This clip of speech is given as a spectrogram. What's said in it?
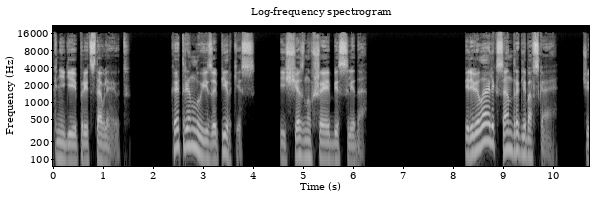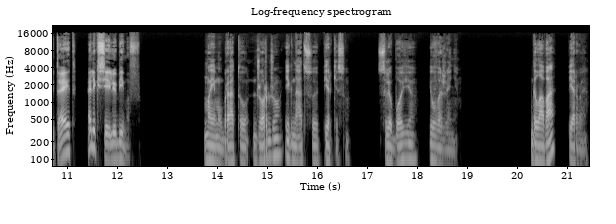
книги представляют. Кэтрин Луиза Пиркис. Исчезнувшая без следа. Перевела Александра Глебовская. Читает Алексей Любимов. Моему брату Джорджу Игнацию Пиркису. С любовью и уважением. Глава первая.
